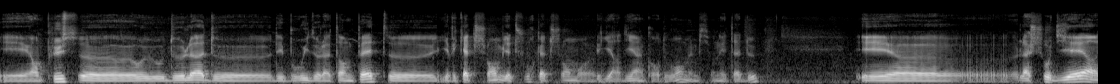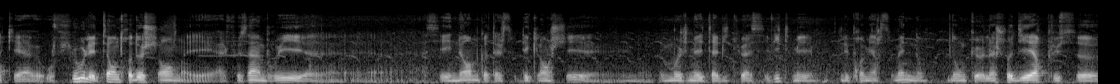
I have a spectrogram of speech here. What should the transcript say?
Et en plus, euh, au-delà de, des bruits de la tempête, euh, il y avait quatre chambres. Il y a toujours quatre chambres, les gardiens à Cordouan, même si on est à deux. Et la chaudière qui est au fioul était entre deux chambres et elle faisait un bruit assez énorme quand elle se déclenchait. Moi, je m'étais habitué assez vite, mais les premières semaines, non. Donc, euh, la chaudière plus euh,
